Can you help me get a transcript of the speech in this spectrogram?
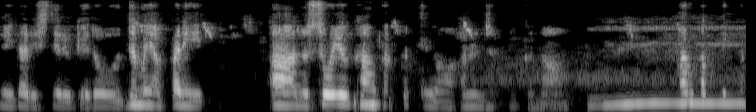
脱いだりしてるけど、でもやっぱり、あの、そういう感覚っていうのはあるんじゃないかな。感覚的な。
